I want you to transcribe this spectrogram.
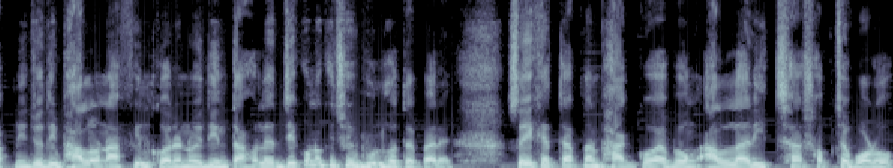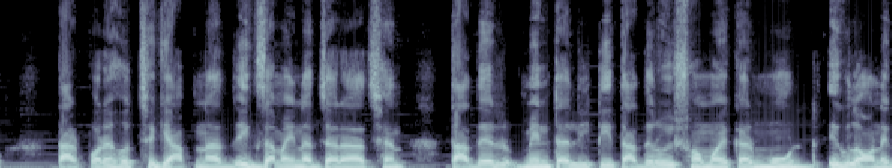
আপনি যদি ভালো না ফিল করেন ওই দিন, তাহলে যে কোনো কিছুই ভুল হতে পারে। সো এই ক্ষেত্রে আপনার ভাগ্য এবং আল্লাহর ইচ্ছা সবচেয়ে বড়। তারপরে হচ্ছে কি আপনার এক্সামাইনার যারা আছেন, তাদের মেন্টালিটি তাদের ওই সময়কার মুড এগুলো অনেক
